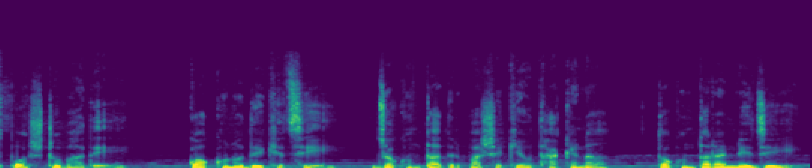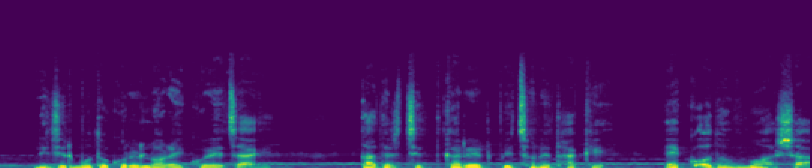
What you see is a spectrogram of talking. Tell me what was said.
স্পষ্টবাদী। কখনো দেখেছি যখন তাদের পাশে কেউ থাকে না তখন তারা নিজেই নিজের মতো করে লড়াই করে যায়। তাদের চিৎকারের পিছনে থাকে এক অদম্য আশা,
